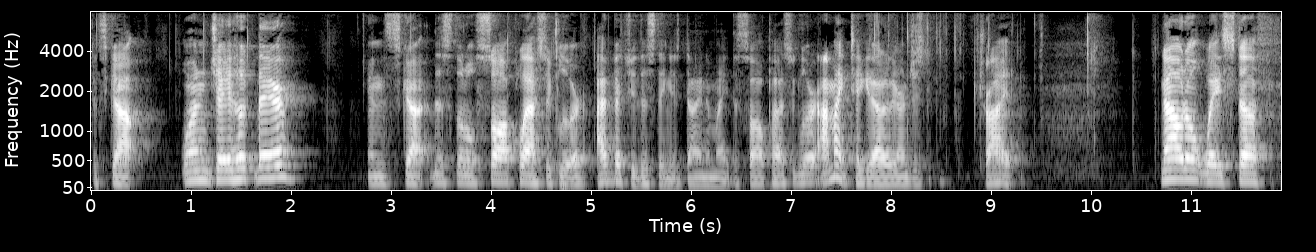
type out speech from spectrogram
It's got one J-hook there. And it's got this little soft plastic lure. I bet you this thing is dynamite, the soft plastic lure. I might take it out of there and just Try it. Now don't waste stuff.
